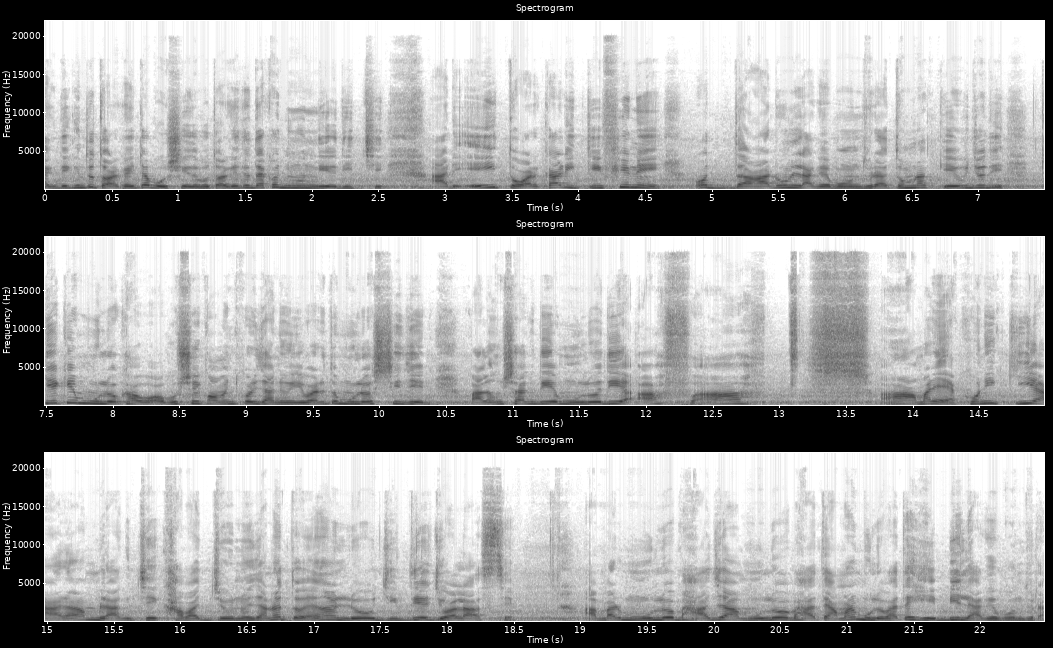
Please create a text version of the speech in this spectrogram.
একদিকে কিন্তু তরকারিটা বসিয়ে দেবো। তরকারিতে দেখো নুন দিয়ে দিচ্ছি। আর এই তরকারি টিফিনে, ও দারুণ লাগে বন্ধুরা। তোমরা কেউ যদি, কে কে মূলো খাও, অবশ্যই কমেন্ট করে জানিও। এবারে তো মূলোর সিজন পালং শাক দিয়ে মূলো দিয়ে আফ আহ আমার এখনই কি আরাম লাগছে খাবার জন্য, জানো তো? লো, জিভ দিয়ে জল আসছে। আবার মূলো ভাজা, মূলো ভাতে, আমার মূলো ভাতে হেভি লাগে বন্ধুরা।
